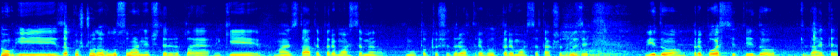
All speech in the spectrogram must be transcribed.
Ну і запущу на голосування 4 реплеї, які мають стати переможцями. Ну, тобто з 4 3 будуть переможця. Так що, друзі, відео, репостіть відео, кидайте,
